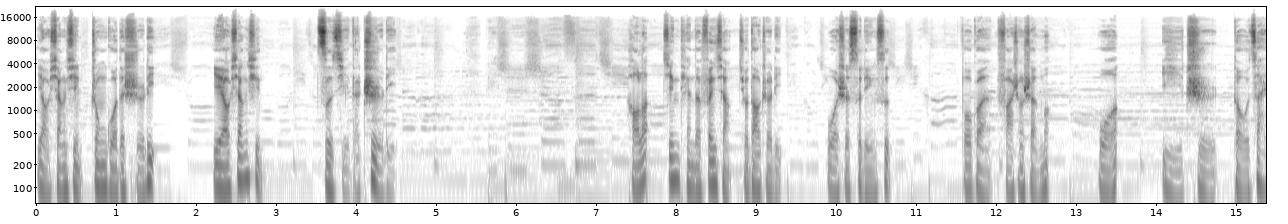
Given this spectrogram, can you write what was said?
要相信中国的实力，也要相信自己的智力。好了，今天的分享就到这里，我是四零四，不管发生什么，我一直。都在。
